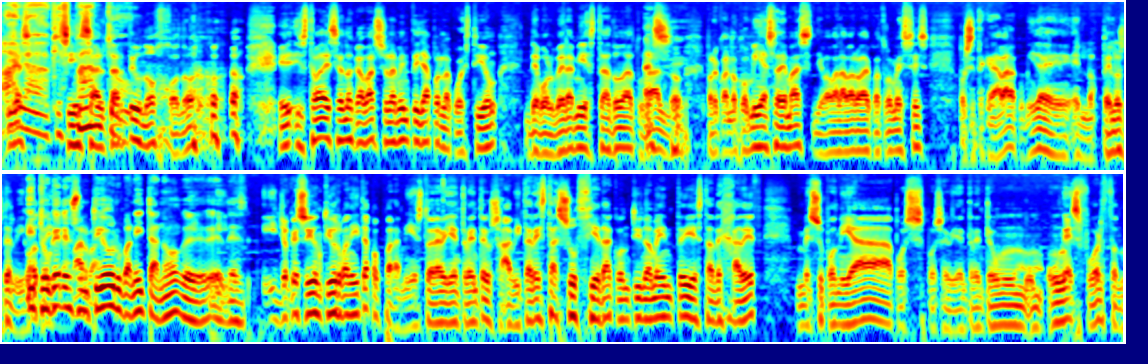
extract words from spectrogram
los días ¡Hala, qué sin saltarte un ojo, ¿no? Eh, Estaba deseando acabar solamente ya por la cuestión de volver a mi estado natural, Ah, sí. ¿no? Porque cuando comías además, llevaba la barba de cuatro meses, pues se te quedaba la comida en, en los pelos del bigote. Y tú que eres un tío urbanita, ¿no? De- Y yo que soy un tío urbanita, pues para mí esto era evidentemente, o sea, habitar esta suciedad continuamente y esta dejadez me suponía, pues, pues evidentemente un, un- un esfuerzo, ¿no?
